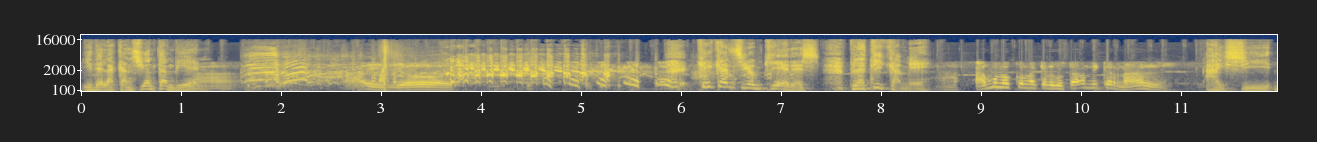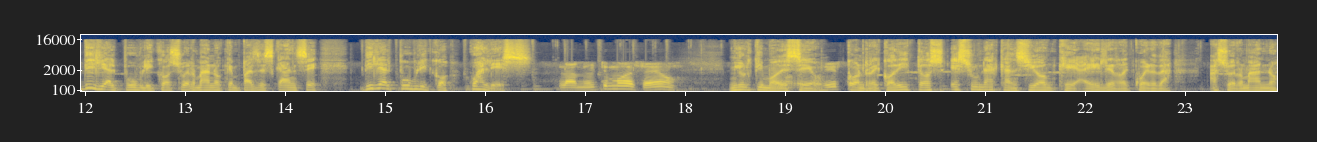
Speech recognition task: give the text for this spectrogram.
Y de la canción también. Ah. Ay, Dios. ¿Qué canción quieres? Platícame. Vámonos con la que le gustaba a mi carnal. Ay, sí. Dile al público, su hermano que en paz descanse. Dile al público, ¿cuál es? La mi último deseo. Mi último deseo, con Recoditos, es una canción que a él le recuerda a su hermano.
